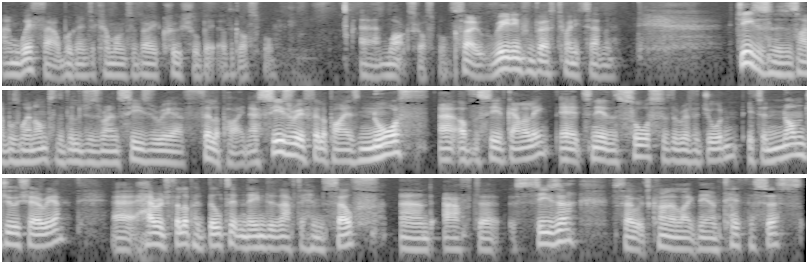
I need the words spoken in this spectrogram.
And with that, we're going to come on to a very crucial bit of the Gospel, uh, Mark's Gospel. So, reading from verse 27. Jesus and his disciples went on to the villages around Caesarea Philippi. Now, Caesarea Philippi is north uh, of the Sea of Galilee. It's near the source of the River Jordan. It's a non Jewish area. Uh, Herod Philip had built it, and named it after himself and after Caesar. So it's kind of like the antithesis,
